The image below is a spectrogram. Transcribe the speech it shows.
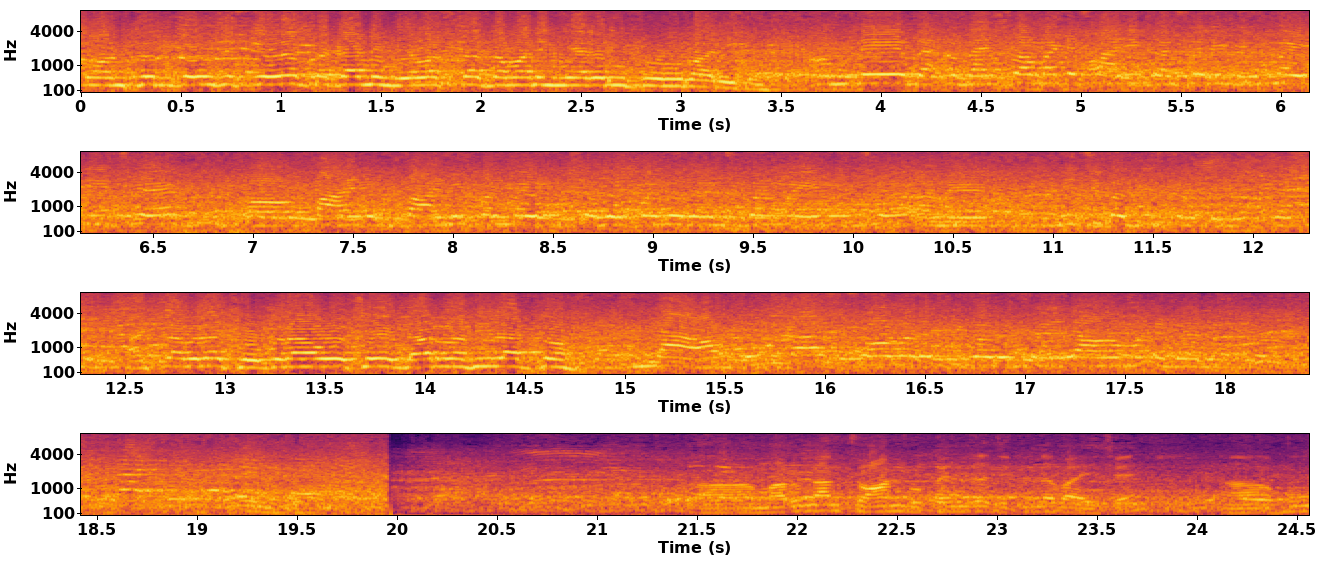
અહીંયા કયું છે કેવા પ્રકારની વ્યવસ્થા તમારી અહીંયા આગળ પૂરી પાડી છે? અમને બેસવા માટે સારી ફેસિલિટીઝ મળી છે પાણી પાણી પણ મળ્યું છે બપોરનું લંચ પણ મળ્યું છે અને બીજી બધી આટલા બધા છોકરાઓ છે ડર નથી લાગતો? ના હું લાસ્ટ છ વર્ષથી કરું છું એટલે આવા મને ડર નથી મારું નામ ચૌહાણ ભૂપેન્દ્ર જીતેન્દ્રભાઈ છે. હું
